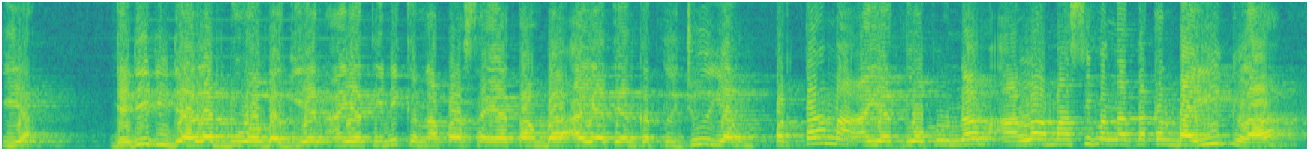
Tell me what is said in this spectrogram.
Iya. Jadi di dalam dua bagian ayat ini kenapa saya tambah ayat yang ketujuh Yang pertama ayat 26 Allah masih mengatakan baiklah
